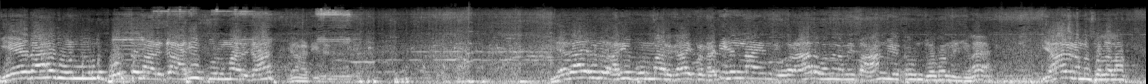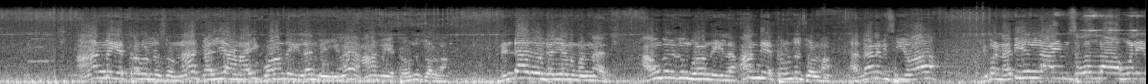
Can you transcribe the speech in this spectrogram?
ஏதாவது ஒண்ணு வந்து பொருத்தமா இருக்கா? அறிவுபூர்வமா இருக்கா? ஏதாவது ஒரு அறிவுபூர்வமா இருக்கா? இப்ப நபிகள் நாயன் ஒரு ஆளை வந்து நம்ம இப்ப ஆன்மீகத்தவன் சொல்றோம் வைங்களேன். யாரை நம்ம சொல்லலாம்? ஆண்மையற்றவன் சொன்னா கல்யாணம் ஆகி குழந்தை இல்லைன்னு வைங்களேன். ஆண்மையற்றவன் சொல்லலாம். ரெண்டாவது ஒரு கல்யாணம் பண்ணார். அவங்களுக்கும் குழந்தை இல்ல. ஆண்மையற்றவன் சொல்லலாம். அதான விஷயம்? இப்ப நபிகள் நாயம் ஸல்லல்லாஹு அலைஹி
